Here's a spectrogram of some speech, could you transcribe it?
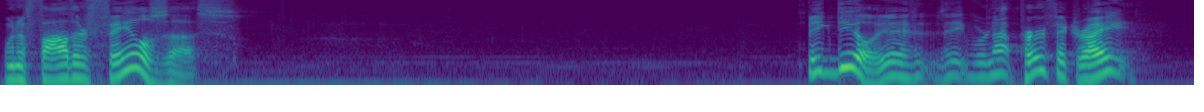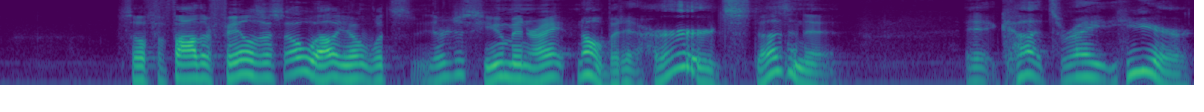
when a father fails us? Big deal. Yeah, we're not perfect, right? So if a father fails us, oh well, you know, what's they're just human, right? No, but it hurts, doesn't it? It cuts right here.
